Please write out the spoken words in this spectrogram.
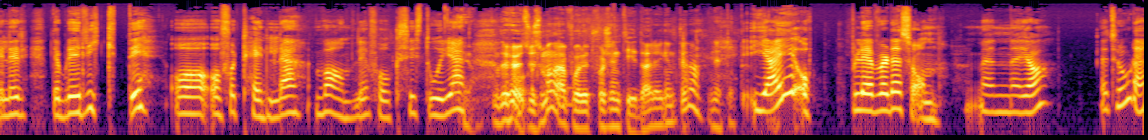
Eller det ble riktig å, fortelle vanlige folks historie. Det høres ut som man er forut for sin tid der, egentlig. da. Nettopp. Jeg opplever det sånn. Men ja, jeg tror det.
